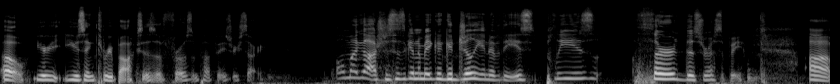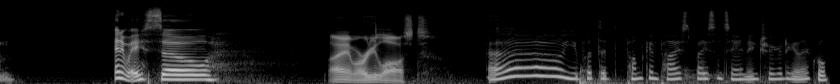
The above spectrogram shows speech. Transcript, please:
Oh, you're using three boxes of frozen puff pastry. Sorry. Oh my gosh, this is going to make a gajillion of these. Please third this recipe. Um. Anyway, so I am already lost. Oh, you put the pumpkin pie spice and sanding sugar together. Cool.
